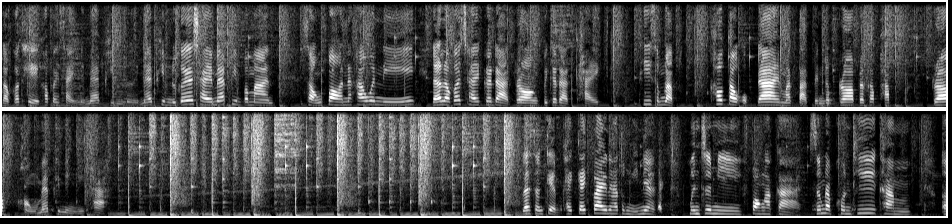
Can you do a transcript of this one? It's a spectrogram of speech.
เราก็เทเข้าไปใส่ในแม่พิมพ์เลย แม่พิมพ์เราก็จะใช้แม่พิมพ์ประมาณ 2 ปอนด์นะคะ วันนี้ แล้วเราก็ใช้กระดาษรองเป็นกระดาษไขที่สำหรับเข้าเตาอบได้มาตัดเป็นรอบๆแล้วก็พับรอบของแม่พิมพ์อย่างนี้ค่ะ และสังเกตใกล้ๆนะคะตรงนี้เนี่ยมันจะมีฟองอากาศสำหรับคนที่ทำ เ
